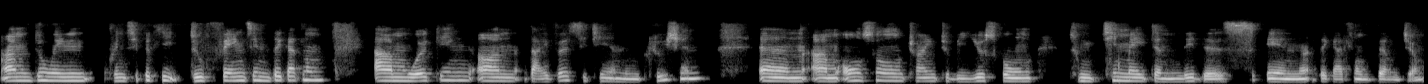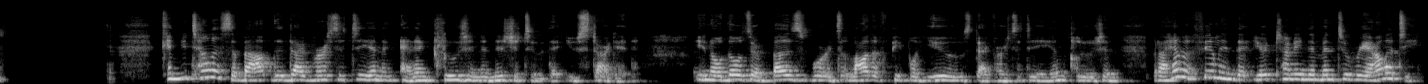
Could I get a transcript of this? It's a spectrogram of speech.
I'm doing principally two things in Decathlon. I'm working on diversity and inclusion, and I'm also trying to be useful to teammates and leaders in Decathlon Belgium. Can you tell us about the diversity and, and inclusion initiative that you started? You know, those are buzzwords a lot of people use diversity, inclusion, but I have a feeling that you're turning them into reality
